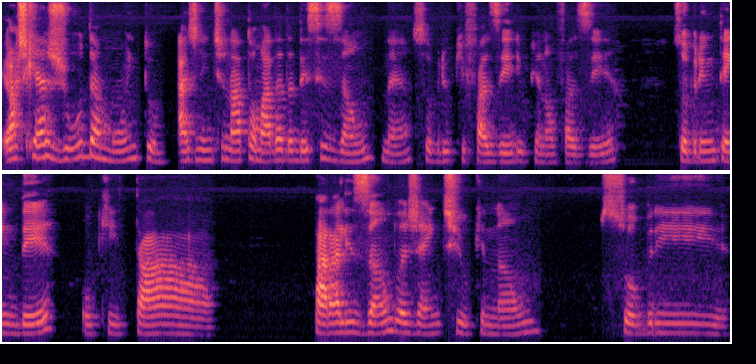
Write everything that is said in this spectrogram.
Eu acho que ajuda muito a gente na tomada da decisão, né? Sobre o que fazer e o que não fazer, sobre entender o que está paralisando a gente, o que não, sobre.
